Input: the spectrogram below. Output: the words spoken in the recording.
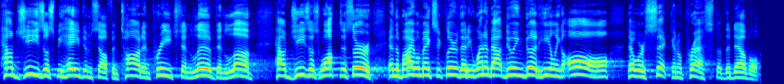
how Jesus behaved himself and taught and preached and lived and loved, how Jesus walked this earth. And the Bible makes it clear that he went about doing good, healing all that were sick and oppressed of the devil.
